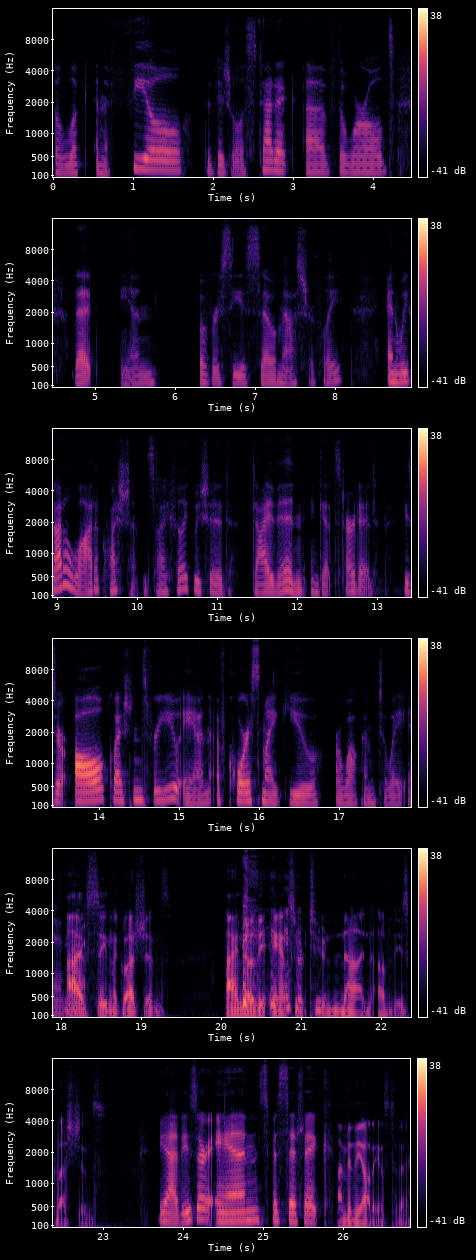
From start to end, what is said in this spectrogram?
the look and the feel, the visual aesthetic of the world that Anne oversees so masterfully. And we got a lot of questions. So I feel like we should dive in and get started. These are all questions for you, Anne. Of course, Mike, you are welcome to weigh in. I've seen the questions. I know the answer to none of these questions. Yeah, these are Anne specific. I'm in the audience today.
